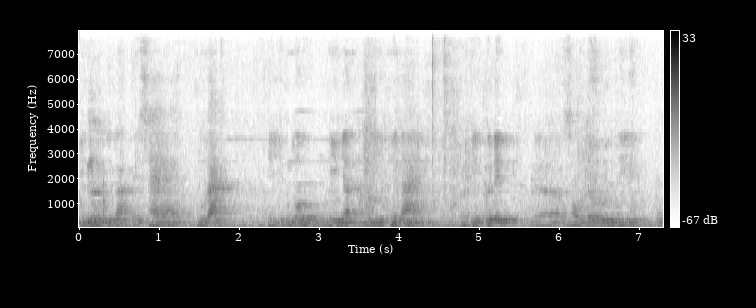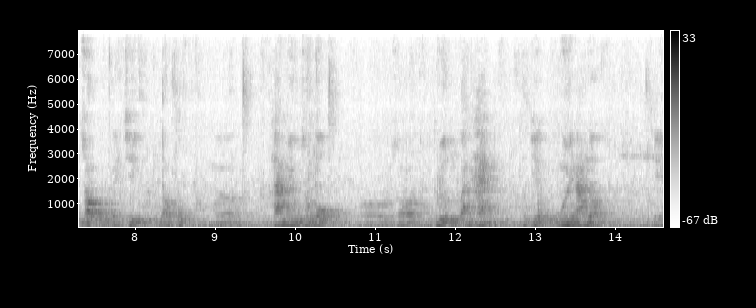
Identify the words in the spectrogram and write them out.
lý đối với cả cái xe cứu nạn. Thì chúng tôi cũng ghi nhận cái ý kiến này. Cái quyết định ờ, uh, 64 thì cũng do bộ tài chính cũng do cục tham mưu cho bộ ờ, cho thủ tướng ban hành thực hiện cũng 10 năm rồi. Thì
